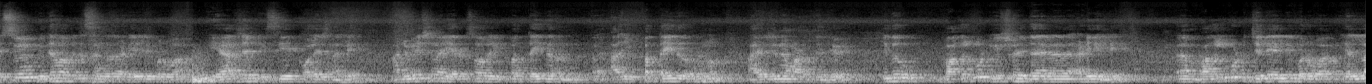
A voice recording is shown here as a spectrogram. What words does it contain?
ಎಸ್ ಎಂ ಸಂಘದ ಅಡಿಯಲ್ಲಿ ಬರುವ A R J B C A ಕಾಲೇಜಿನಲ್ಲಿ ಅನ್ವೇಷಣ ಎರಡು ಸಾವಿರದ ಇಪ್ಪತ್ತೈದರನ್ನು ಇಪ್ಪತ್ತೈದರನ್ನು ಆಯೋಜನೆ ಮಾಡುತ್ತಿದ್ದೇವೆ ಇದು ಬಾಗಲಕೋಟೆ ವಿಶ್ವವಿದ್ಯಾಲಯದ ಅಡಿಯಲ್ಲಿ ಬಾಗಲಕೋಟ್ ಜಿಲ್ಲೆಯಲ್ಲಿ ಬರುವ ಎಲ್ಲ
